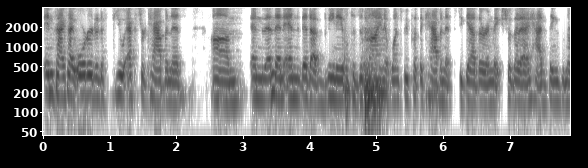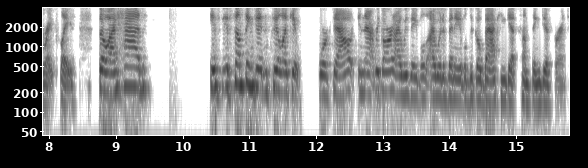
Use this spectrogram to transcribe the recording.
in fact, I ordered a few extra cabinets Um, and, and then ended up being able to design it once we put the cabinets together and make sure that I had things in the right place. So I had, if, if something didn't feel like it worked out in that regard, I was able, I would have been able to go back and get something different.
